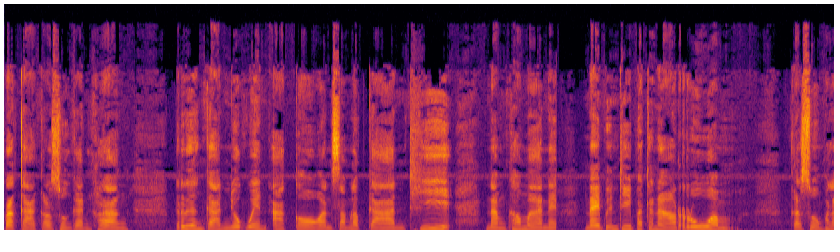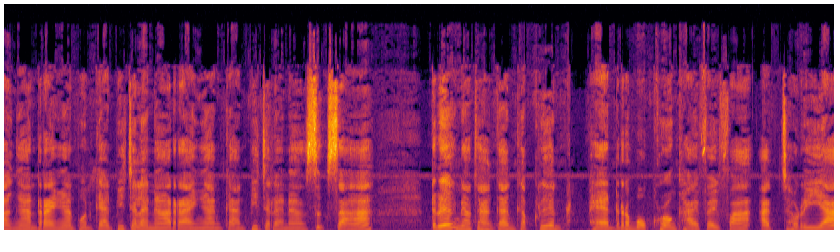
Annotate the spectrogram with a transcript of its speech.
ประกาศกระทรวงการคลัง เรื่องการยกเว้นอากรสำหรับการที่นำเข้ามาในในพื้นที่พัฒนาร่วม กระทรวงพลังงานรายงานผลการพิจารณารายงานการพิจารณาศึกษา เรื่องแนวทางการขับเคลื่อนแผนระบบโครงข่ายไฟฟ้าอัจฉริยะ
